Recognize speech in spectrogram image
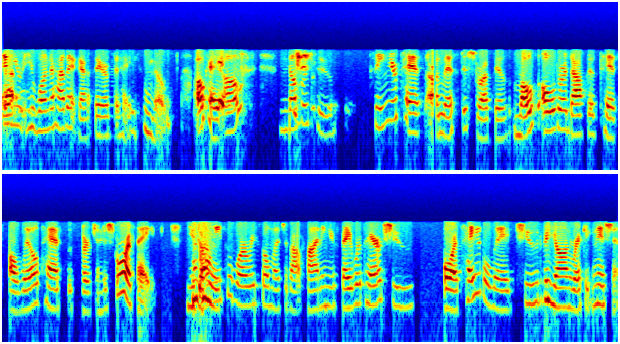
and you you wonder how that got there, but hey, who knows? Okay, um, number two, senior pets are less destructive. Most older adoptive pets are well past the search and destroy phase. You mm-hmm. don't need to worry so much about finding your favorite pair of shoes or a table leg chewed beyond recognition.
